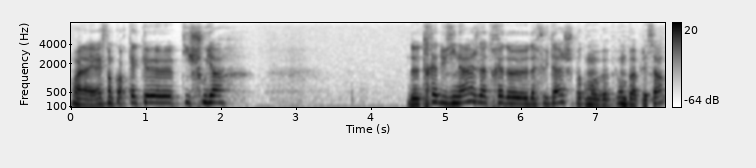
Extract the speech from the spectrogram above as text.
Voilà, il reste encore quelques petits chouillas de traits d'usinage, la trait d'affûtage, je sais pas comment on peut appeler ça.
